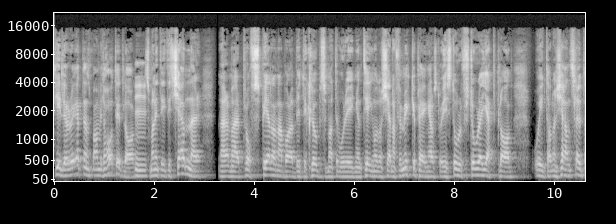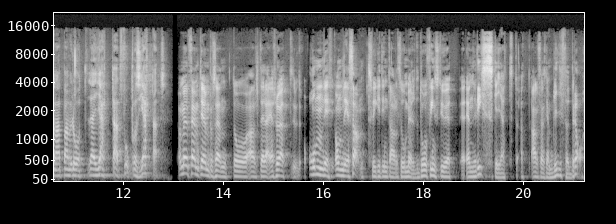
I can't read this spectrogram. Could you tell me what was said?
tillhörigheten som man vill ha till ett lag som man inte riktigt känner när de här proffsspelarna bara byter klubb som att det vore ingenting och de tjänar för mycket pengar och står i stor, för stora jetplan och inte har någon känsla utan att man vill åt det där hjärtat, fotbollshjärtat. Ja, men 51 procent och allt det där. Jag tror att om det, om det är sant, vilket inte alls är omöjligt, då finns det ju ett, en risk i att, att allsvenskan blir för bra.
